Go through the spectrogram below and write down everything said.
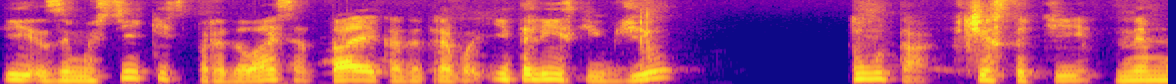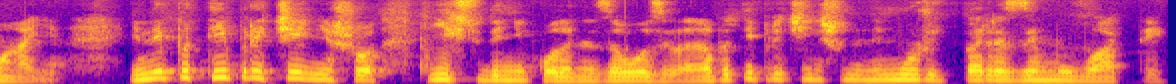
і зимостійкість передалася та, яка не треба. Італійських бджіл тут в чистоті немає. І не по тій причині, що їх сюди ніколи не завозили, а по тій причині, що вони не можуть перезимувати.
